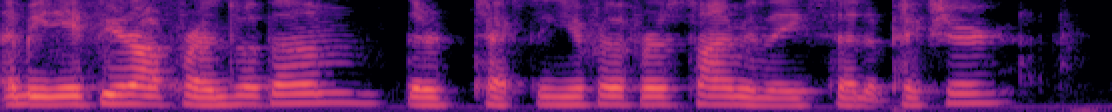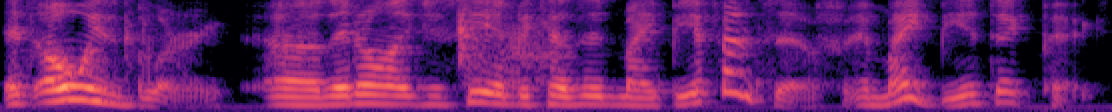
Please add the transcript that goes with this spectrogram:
i mean if you're not friends with them they're texting you for the first time and they send a picture it's always blurry uh, they don't let you see it because it might be offensive it might be a dick pic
